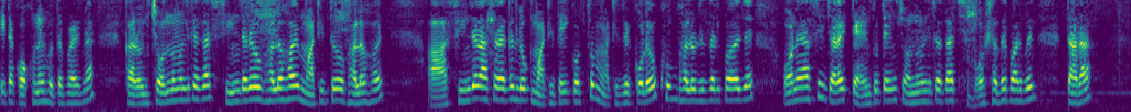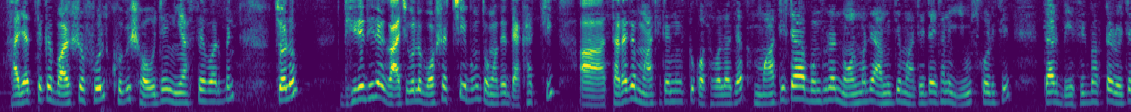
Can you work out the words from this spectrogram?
এটা কখনোই হতে পারে না। কারণ চন্দ্রমল্লিকা গাছ সিন্ডারেও ভালো হয়, মাটিতেও ভালো হয়। আর সিন্ডার আসার আগে লোক মাটিতেই করতো, মাটিতে করেও খুব ভালো রেজাল্ট পাওয়া যায়। অনায়াসেই যারা টাইম টু টাইম চন্দ্রমল্লিকা গাছ বসাতে পারবেন, তারা হাজার থেকে বারোশো ফুল খুবই সহজেই নিয়ে আসতে পারবেন। চলো, ধীরে ধীরে গাছগুলো বসাচ্ছি এবং তোমাদের দেখাচ্ছি। আর তার আগে মাটিটা নিয়ে একটু কথা বলা যাক। মাটিটা বন্ধুরা নর্মালি আমি যে মাটিটা এখানে ইউজ করেছি, তার বেশিরভাগটা রয়েছে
